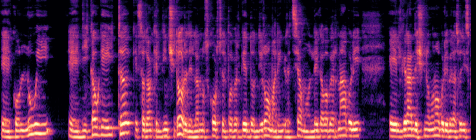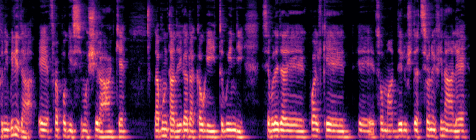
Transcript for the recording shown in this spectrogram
eh, con lui e di Cowgate, che è stato anche il vincitore dell'anno scorso del Powergeddon di Roma, ringraziamo Lega Power Napoli e il grande Ciro Monopoli per la sua disponibilità e fra pochissimo uscirà anche la puntata dedicata a Cowgate, quindi se volete qualche eh, insomma, delucidazione finale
